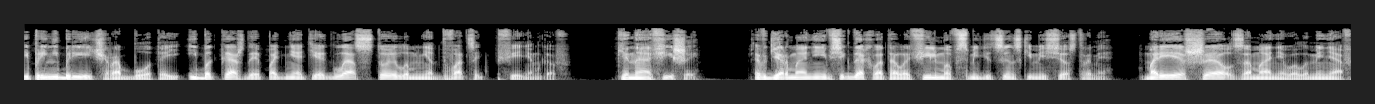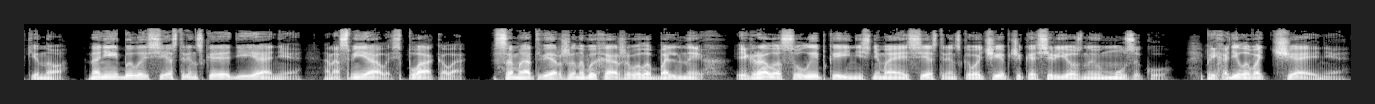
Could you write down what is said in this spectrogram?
и пренебречь работой, ибо каждое поднятие глаз стоило мне двадцать пфенингов. Киноафиши. В Германии всегда хватало фильмов с медицинскими сестрами. Мария Шелл заманивала меня в кино. На ней было сестринское одеяние. Она смеялась, плакала. Самоотверженно выхаживала больных. Играла с улыбкой и, не снимая сестринского чепчика, серьезную музыку. Приходила в отчаяние.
